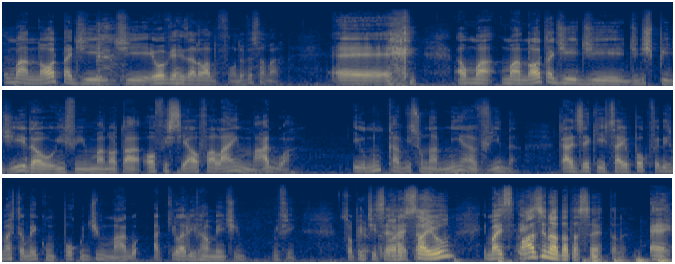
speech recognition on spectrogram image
uma nota de, de. Eu ouvi a risada lá do fundo, viu, Samara? É, uma, uma nota de, de, de despedida, ou enfim, uma nota oficial falar em mágoa. Eu nunca vi isso na minha vida. O cara dizer que saiu um pouco feliz, mas também com um pouco de mágoa. Aquilo ali realmente, enfim. Só pra gente encerrar Agora saiu. Mas quase na data certa, né? é,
